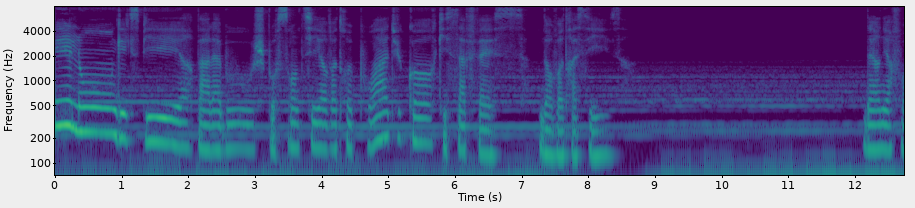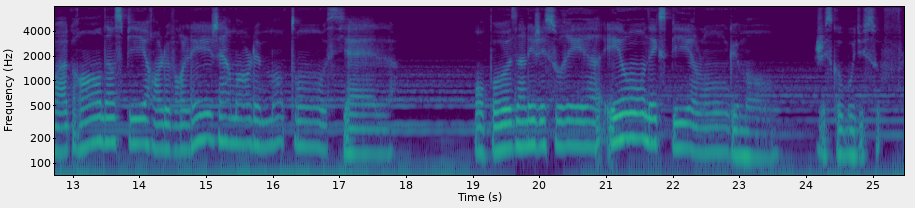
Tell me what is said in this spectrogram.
Et longue expire par la bouche pour sentir votre poids du corps qui s'affaisse dans votre assise. Dernière fois, grande inspire en levant légèrement le menton au ciel. On pose un léger sourire et on expire longuement jusqu'au bout du souffle.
